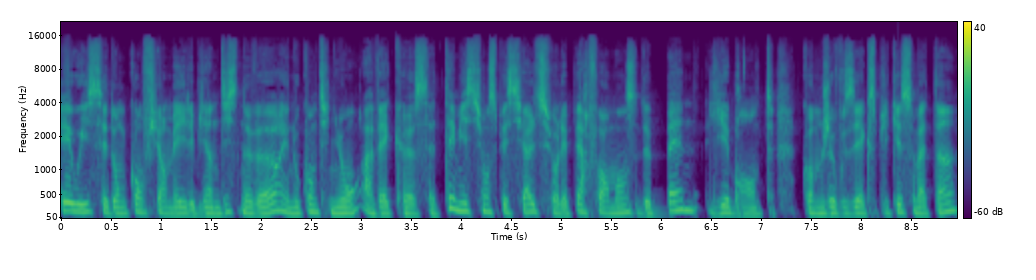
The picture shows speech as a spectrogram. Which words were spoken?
Et oui, c'est donc confirmé, il est bien 19h et nous continuons avec euh, cette émission spéciale sur les performances de Ben Liebrandt. Comme je vous ai expliqué ce matin,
